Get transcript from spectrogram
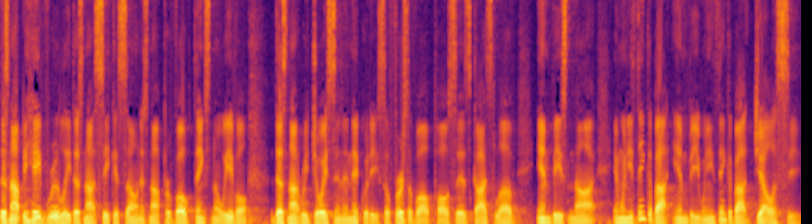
does not behave rudely, does not seek its own, is not provoked, thinks no evil, does not rejoice in iniquity. So, first of all, Paul says God's love envies not. And when you think about envy, when you think about jealousy,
